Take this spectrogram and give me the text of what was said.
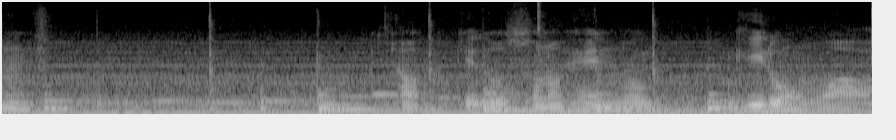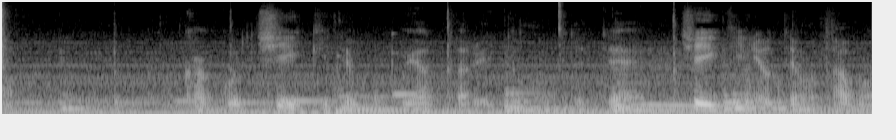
うん。あけどその辺の議論は各地域で僕やったらいいと思ってて、うん。地域によっても多分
